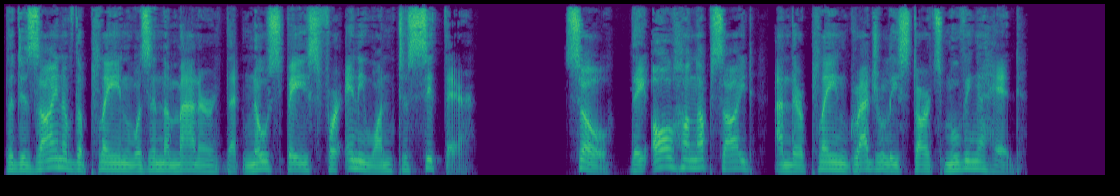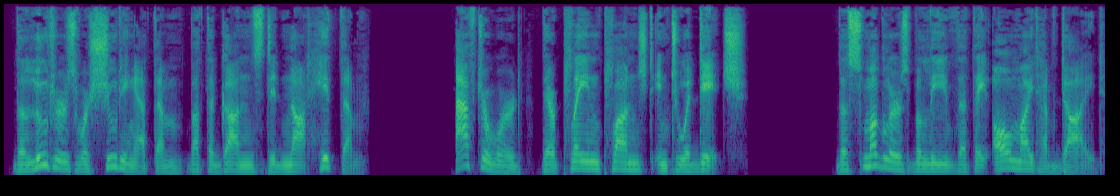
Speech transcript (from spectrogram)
the design of the plane was in the manner that no space for anyone to sit there. So, they all hung upside, and their plane gradually starts moving ahead. The looters were shooting at them but the guns did not hit them. Afterward, their plane plunged into a ditch. The smugglers believe that they all might have died.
